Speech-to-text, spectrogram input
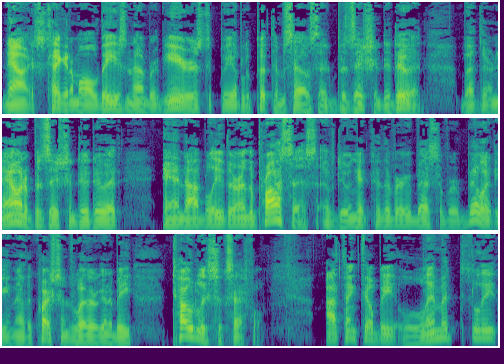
Now it's taken them all these number of years to be able to put themselves in a position to do it, but they're now in a position to do it, and I believe they're in the process of doing it to the very best of their ability. Now the question is whether they're going to be totally successful. I think they'll be limitedly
